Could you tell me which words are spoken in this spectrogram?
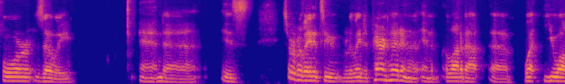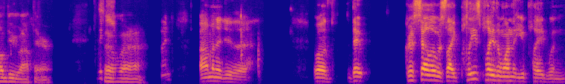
for Zoe, and uh, is sort of related to related to parenthood and, a- and a lot about uh, what you all do out there. Which- So uh, I'm gonna do the. Well, they. Graciela was like, "Please play the one that you played when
